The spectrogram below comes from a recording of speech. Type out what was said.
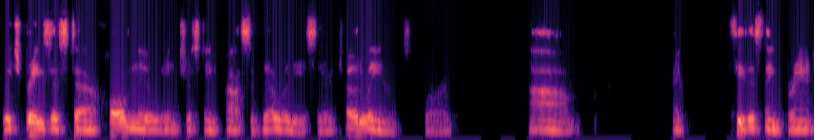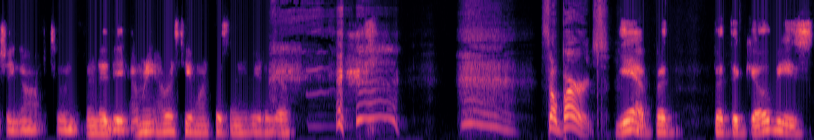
which brings us to a whole new interesting possibilities that are totally unexplored. Um, I see this thing branching off to infinity. How many hours do you want this interview to go? so birds. Yeah, but but the gobies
